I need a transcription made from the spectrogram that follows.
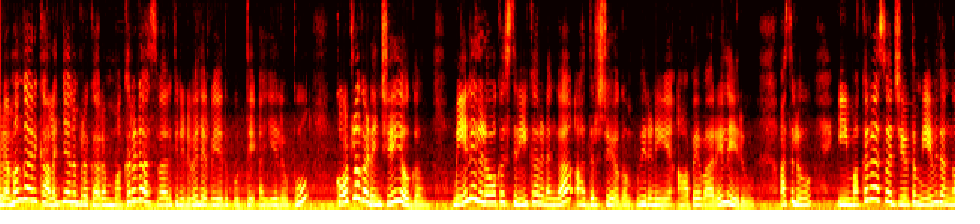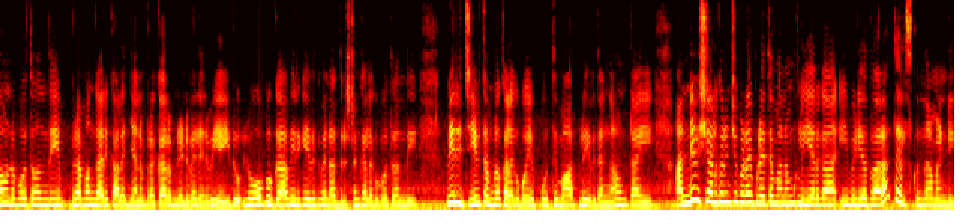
బ్రహ్మంగారి కాలజ్ఞానం ప్రకారం మకర రాశి వారికి రెండు వేల ఇరవై ఐదు పూర్తి అయ్యేలోపు కోట్లో గడించే యోగం. మే నెలలో ఒక స్త్రీ కారణంగా అదృష్ట యోగం. వీరిని ఆపేవారే లేరు. అసలు ఈ మకర రాశి వారి జీవితం ఏ విధంగా ఉండబోతోంది? బ్రహ్మంగారి కాలజ్ఞానం ప్రకారం రెండు వేల ఇరవై ఐదు లోపుగా వీరికి ఏ విధమైన అదృష్టం కలగబోతోంది? వీరి జీవితంలో కలగబోయే పూర్తి మార్పులు ఏ విధంగా ఉంటాయి? అన్ని విషయాల గురించి కూడా ఇప్పుడైతే మనం క్లియర్గా ఈ వీడియో ద్వారా తెలుసుకుందామండి.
